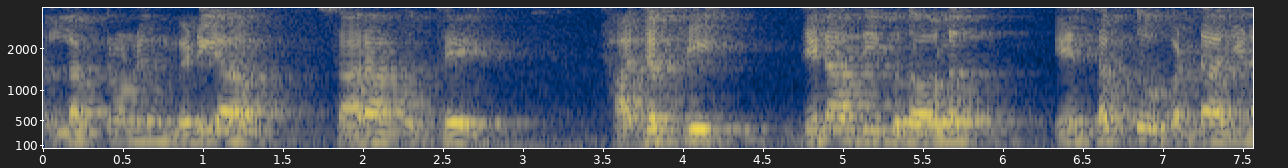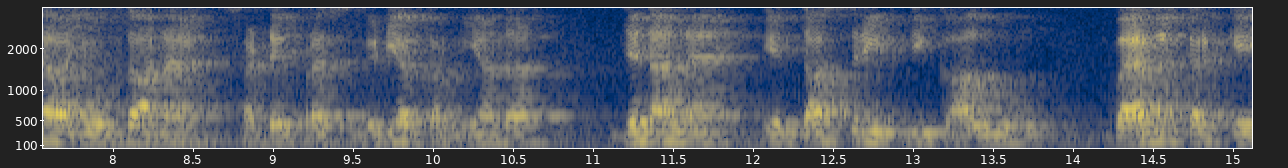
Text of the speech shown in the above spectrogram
ਇਲੈਕਟ੍ਰੋਨਿਕ ਮੀਡੀਆ, ਸਾਰਾ ਉੱਥੇ ਹਾਜ਼ਰ ਸੀ, ਜਿਨ੍ਹਾਂ ਦੀ ਬਦੌਲਤ ਇਹ ਸਭ ਤੋਂ ਵੱਡਾ ਜਿਹੜਾ ਯੋਗਦਾਨ ਹੈ ਸਾਡੇ ਪ੍ਰੈਸ ਮੀਡੀਆ ਕਰਮੀਆਂ ਦਾ, ਜਿਨ੍ਹਾਂ ਨੇ ਇਹ 10 ਤਰੀਕ ਦੀ ਕਾਲ ਨੂੰ ਵਾਇਰਲ ਕਰਕੇ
